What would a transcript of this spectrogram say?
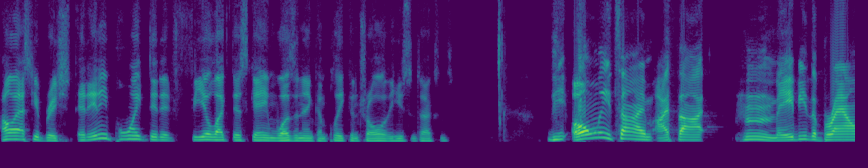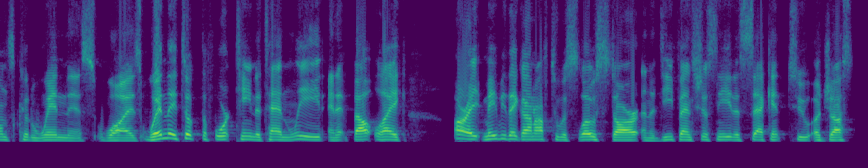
I'll ask you, Breech, at any point did it feel like this game wasn't in complete control of the Houston Texans? The only time I thought, hmm, maybe the Browns could win this was when they took the 14 to 10 lead, and it felt like, all right, maybe they got off to a slow start and the defense just needed a second to adjust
